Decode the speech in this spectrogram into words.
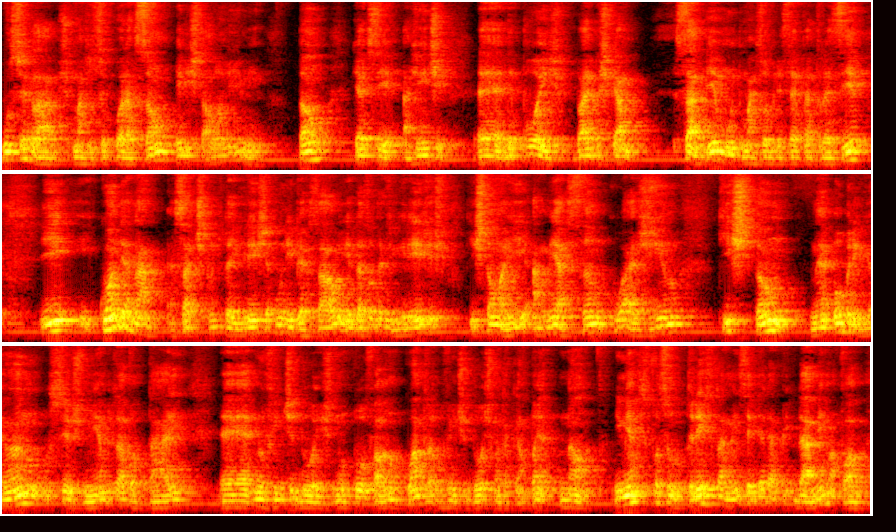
os seus lábios, mas o seu coração ele está longe de mim. Então, quer dizer, a gente é, depois vai buscar saber muito mais sobre isso para trazer. E, e, condenar essa atitude da Igreja Universal e das outras igrejas que estão aí ameaçando, coagindo, que estão né, obrigando os seus membros a votarem é, no 22. Não estou falando contra o 22, contra a campanha, não. E mesmo se fosse no 13 também seria da, da mesma forma.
